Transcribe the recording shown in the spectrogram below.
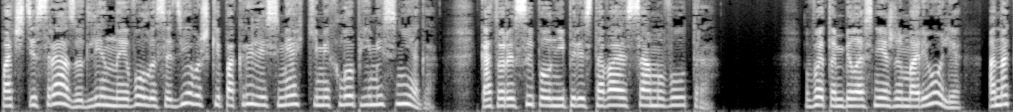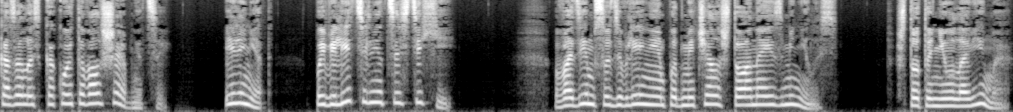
Почти сразу длинные волосы девушки покрылись мягкими хлопьями снега, который сыпал не переставая с самого утра. В этом белоснежном ореоле она казалась какой-то волшебницей. Или нет, повелительницей стихий. Вадим с удивлением подмечал, что она изменилась. Что-то неуловимое,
